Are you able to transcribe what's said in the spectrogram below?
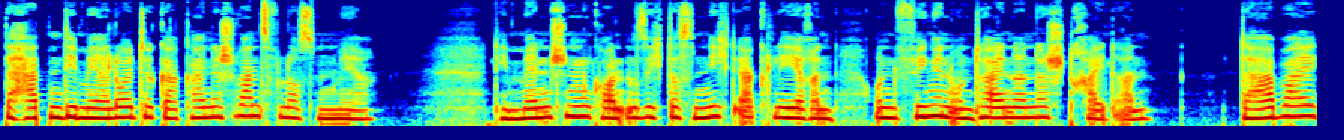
da hatten die Meerleute gar keine Schwanzflossen mehr. Die Menschen konnten sich das nicht erklären und fingen untereinander Streit an. Dabei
